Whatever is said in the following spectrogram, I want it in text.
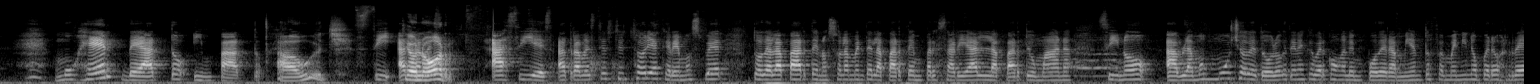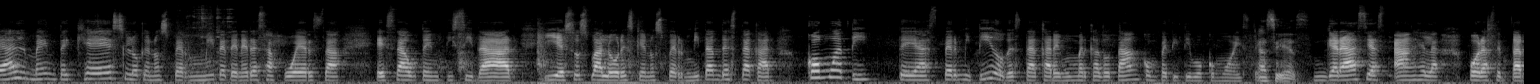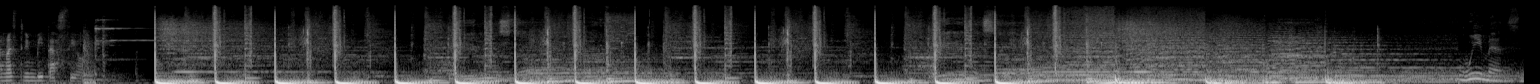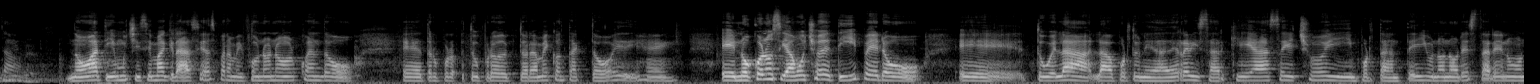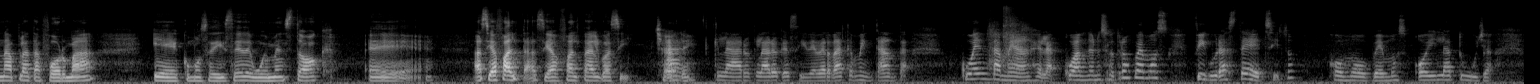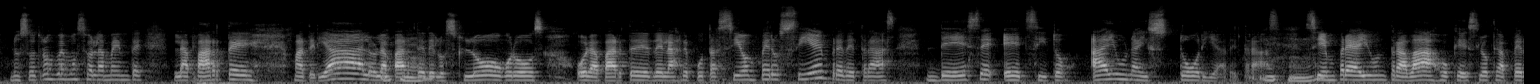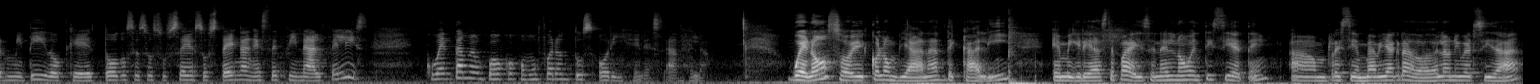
Mujer de alto impacto. ¡Auch! Sí, ¡Qué honor! Así es, a través de esta historia queremos ver toda la parte, no solamente la parte empresarial, la parte humana, sino hablamos mucho de todo lo que tiene que ver con el empoderamiento femenino, pero realmente qué es lo que nos permite tener esa fuerza, esa autenticidad y esos valores que nos permitan destacar, como a ti te has permitido destacar en un mercado tan competitivo como este. Así es. Gracias Ángela por aceptar nuestra invitación. No, a ti muchísimas gracias. Para mí fue un honor cuando eh, tu, productora me contactó y dije, eh, no conocía mucho de ti, pero eh, tuve la, la, oportunidad de revisar qué has hecho y importante y un honor estar en una plataforma, como se dice, de Women's Talk. hacía falta, hacía falta algo así. Chévere. Ah, claro, claro que sí, de verdad que me encanta. Cuéntame, Ángela, cuando nosotros vemos figuras de éxito, como vemos hoy la tuya, nosotros vemos solamente la parte material o la parte de los logros o la parte de, la reputación, pero siempre detrás de ese éxito hay una historia detrás. Siempre hay un trabajo que es lo que ha permitido que todos esos sucesos tengan ese final feliz. Cuéntame un poco cómo fueron tus orígenes, Ángela. Bueno, soy colombiana de Cali. Emigré a este país en el 97. recién me había graduado de la universidad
